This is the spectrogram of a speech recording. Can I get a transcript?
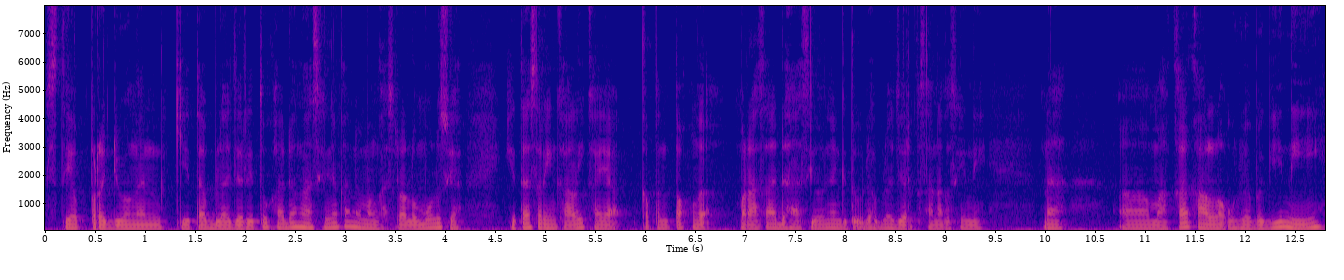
setiap perjuangan kita belajar itu kadang hasilnya kan memang gak selalu mulus ya. Kita sering kali kayak kepentok nggak merasa ada hasilnya gitu udah belajar ke sana ke sini nah e, maka kalau udah begini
